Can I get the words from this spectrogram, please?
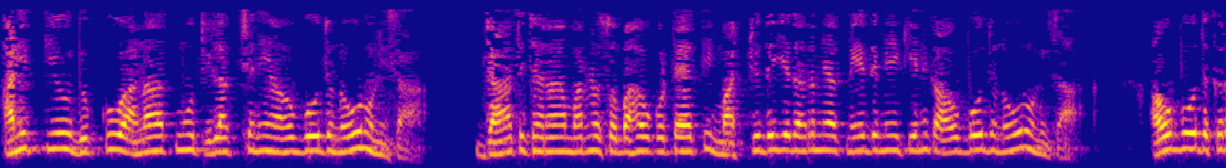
අනිත්‍ය දුක්ඛ අනාත්ම ත්‍රිලක්ෂණය අවබෝධ නොවුණු නිසා ජාති ජරා මරණ ස්වභාව කොට ඇති මච්චුදය ධර්මයක් නේද මේ කියන එක අවබෝධ නොවුණු නිසා අවබෝධ කර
